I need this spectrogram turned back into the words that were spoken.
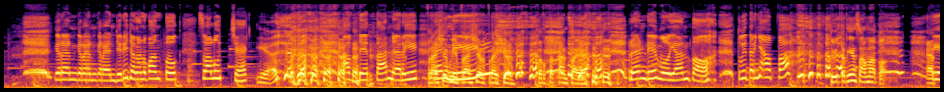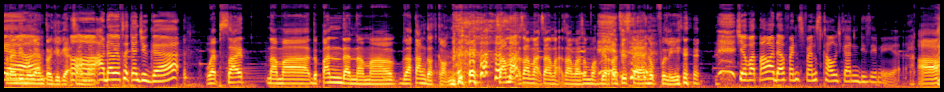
keren keren keren. Jadi jangan lupa untuk selalu cek ya updatean dari Pressure Randy nih, pressure, pressure. Tertekan saya. Randy Mulyanto. Twitternya apa? Twitternya sama kok. At Iya. Randy Mulyanto juga Uh, sama. uh, ada websitenya juga. Website nama depan dan nama belakang.com. sama, sama, sama, sama semua biar konsisten hopefully. Siapa tahu ada fans-fans kau kan di sini ya. Ah.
